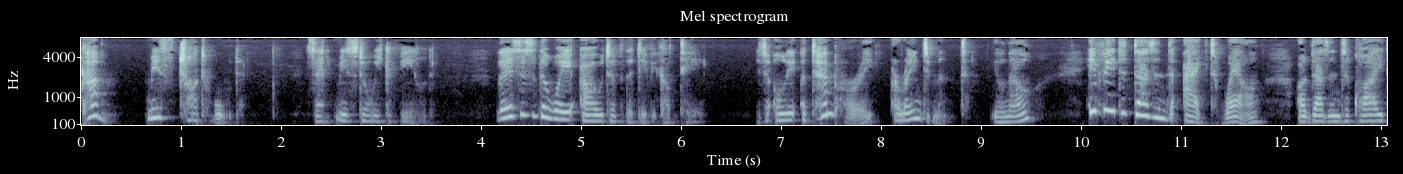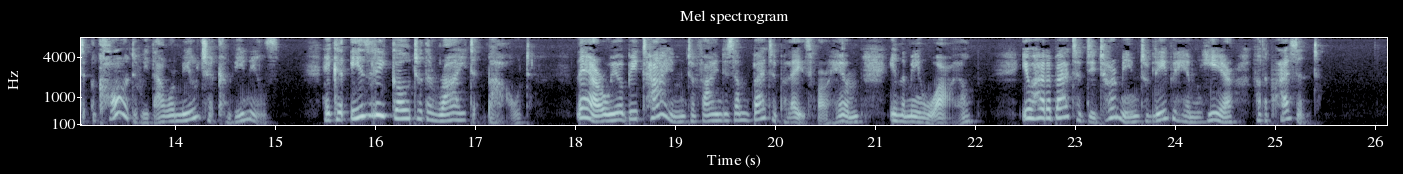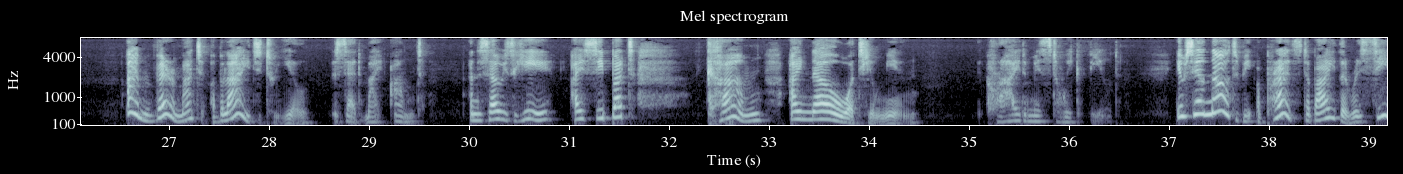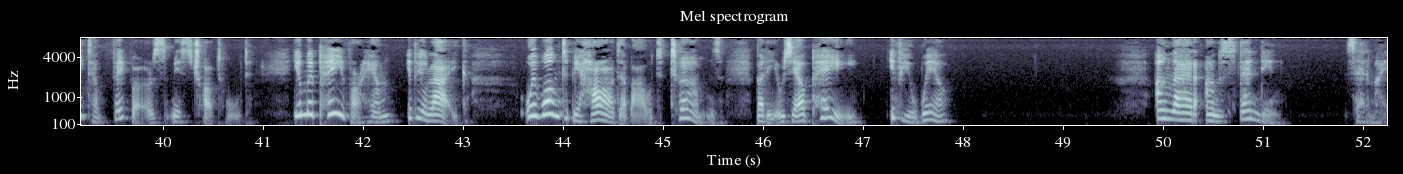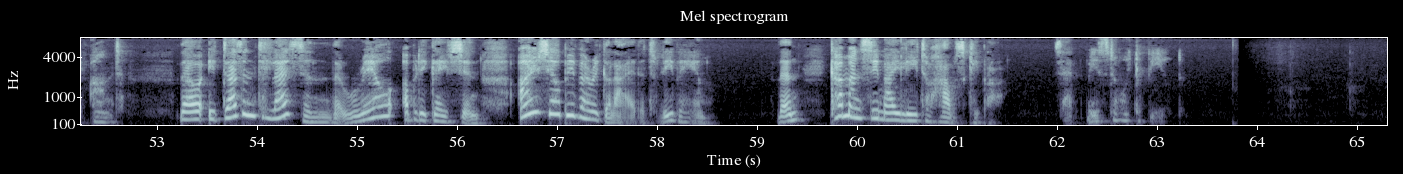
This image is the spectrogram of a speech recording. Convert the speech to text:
Come, Miss Trotwood, said Mr. Wickfield. This is the way out of the difficulty. It's only a temporary arrangement, you know. If it doesn't act well, or doesn't quite accord with our mutual convenience, he can easily go to the right about. There will be time to find some better place for him in the meanwhile. You had better determine to leave him here for the present. I am very much obliged to you, said my aunt, and so is he, I see, but come, I know what you mean, cried Mr. Wickfield. You shall not be oppressed by the receipt of favours, Miss Trotwood. You may pay for him if you like. We won't be hard about terms, but you shall pay if you will. On that understanding, said my aunt, though it doesn't lessen the real obligation, I shall be very glad to leave him. Then come and see my little housekeeper, said Mr. Wickfield.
